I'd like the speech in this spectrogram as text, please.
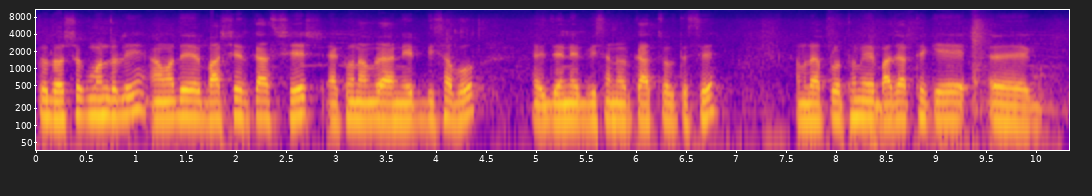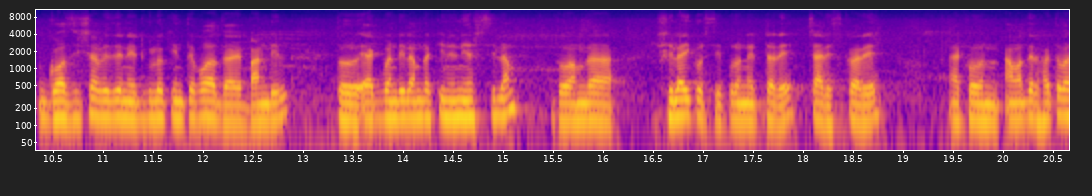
তো দর্শক মণ্ডলী, আমাদের বাঁশের কাজ শেষ। এখন আমরা নেট বিছাবো। এই যে নেট বিছানোর কাজ চলতেছে, আমরা প্রথমে বাজার থেকে গজ হিসাবে যে নেটগুলো কিনতে পাওয়া যায়, বান্ডিল, তো এক বান্ডিল আমরা কিনে নিয়ে এসেছিলাম তো আমরা সেলাই করছি পুরো নেটটারে চার স্কোয়ারে। এখন আমাদের হয়তো বা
